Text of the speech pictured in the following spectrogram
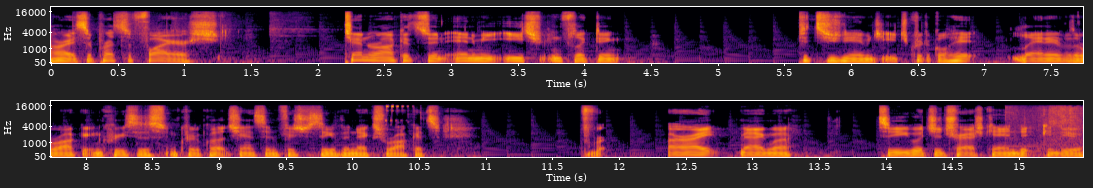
Alright, suppress the fire. 10 rockets to an enemy, each inflicting 52 damage. Each critical hit landed with a rocket increases in critical hit chance and efficiency of the next rockets. Alright, Magma. See what your trash can can do.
